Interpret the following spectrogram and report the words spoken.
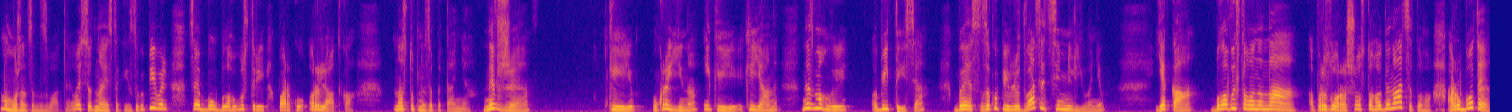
Ну, можна це назвати. Ось одна із таких закупівель це був благоустрій парку Орлятка. Наступне запитання: невже Київ, Україна і Київ, кияни не змогли обійтися без закупівлі 27 мільйонів, яка була виставлена на Прозоро 6-11, а роботи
